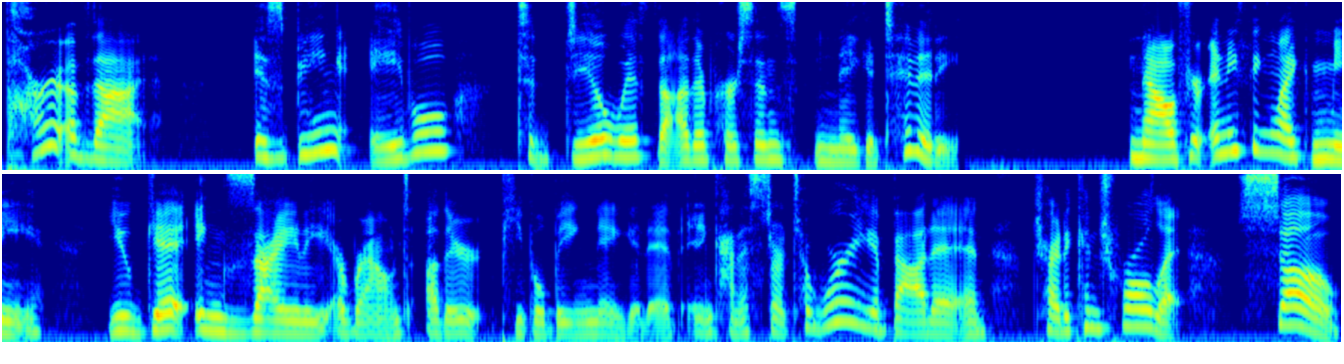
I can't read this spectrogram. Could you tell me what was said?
part of that is being able to deal with the other person's negativity. Now, if you're anything like me, you get anxiety around other people being negative and kind of start to worry about it and try to control it. So,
